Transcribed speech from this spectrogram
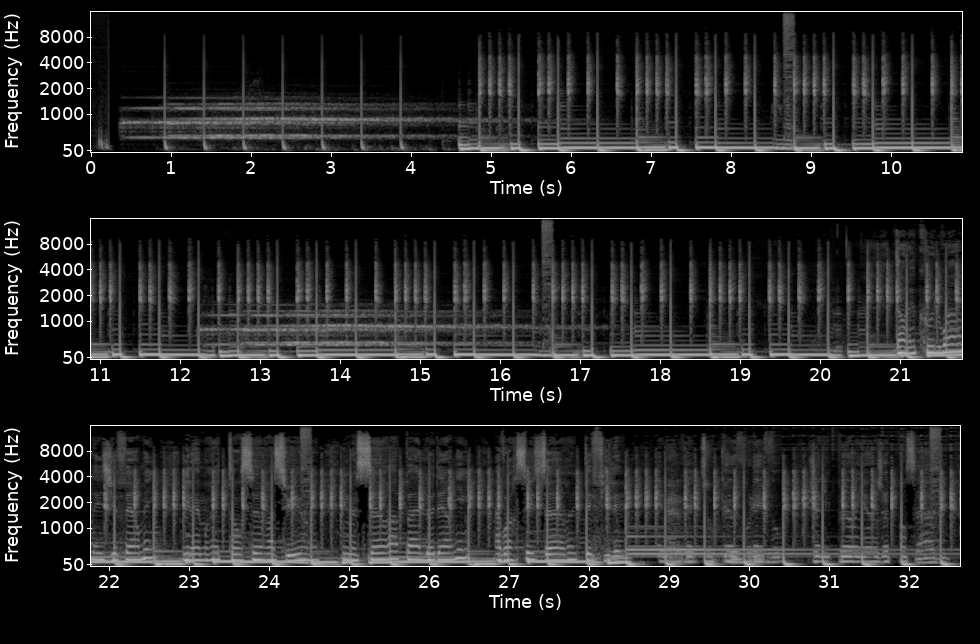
Le dernier à voir ses heures défiler. Et malgré tout, que voulez-vous Je n'y peux rien, je pense à vous.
